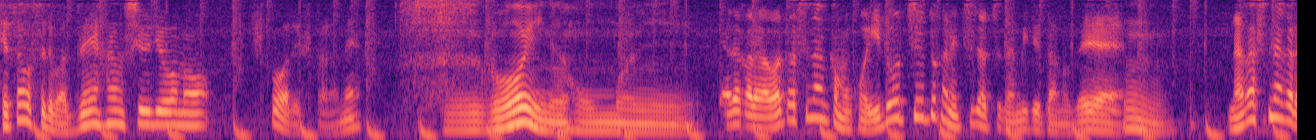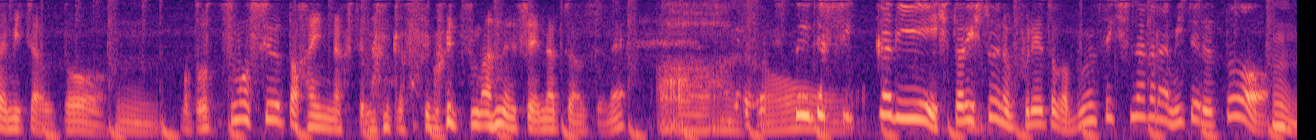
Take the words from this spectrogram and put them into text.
下手をすれば前半終了のスコアですからね。すごいね、ほんまに。いやだから私なんかもこう移動中とかにチラチラ見てたのでう、ん。流しながら見ちゃうと、うん。もうどっちもシュート入んなくて、なんかすごいつまんない試合になっちゃうんですよね。落。ち着いてしっかり一人一人のプレーとか分析しながら見てると、うん。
